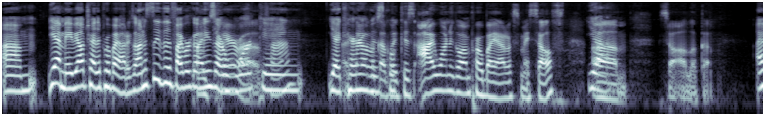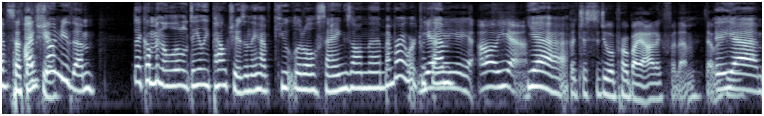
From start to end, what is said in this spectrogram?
um, yeah, maybe I'll try the probiotics. Honestly, the fiber gummies are Care of, working. huh? Yeah, Care of is cool. because I want to go on probiotics myself. Yeah. Um, so I'll look up. I've So thank I've shown you them. They come in the little daily pouches and they have cute little sayings on them. Remember, I worked with Yeah, them. yeah, yeah, yeah. Oh, yeah. Yeah. But just to do a probiotic for them, that would be Yeah,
